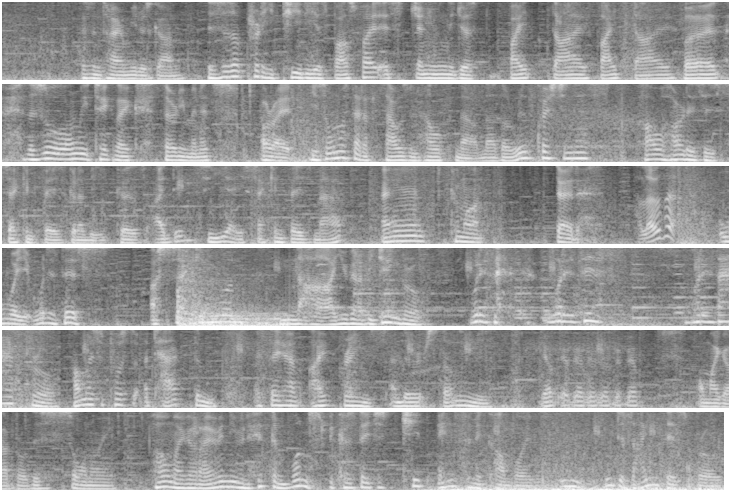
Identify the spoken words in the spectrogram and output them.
his entire meter's gone. This is a pretty tedious boss fight. It's genuinely just fight, die, fight, die. But this will only take like 30 minutes. Alright, he's almost at a thousand health now. Now the real question is, how hard is his second phase gonna be? Because I did see a second phase map. And come on, dead. Hello there. Wait, what is this? A second one? Nah, you gotta be kidding, bro. What is that? What is this? What is that, bro? How am I supposed to attack them if they have iframes and they're stunning me? Yep, yep, yep, yep, yep, yep, yep. Oh my god, bro, this is so annoying. Oh my god, I haven't even hit them once because they just keep infinite comboing. Who, designed this, bro?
